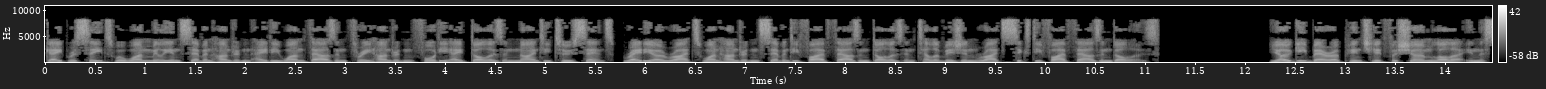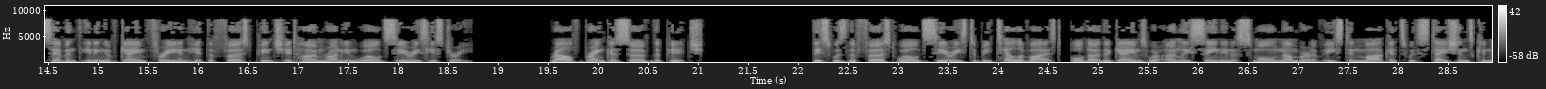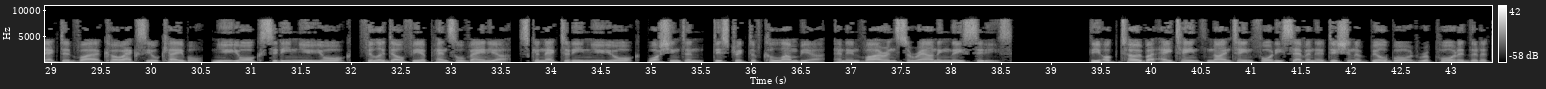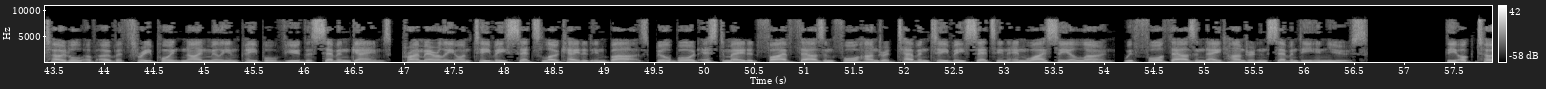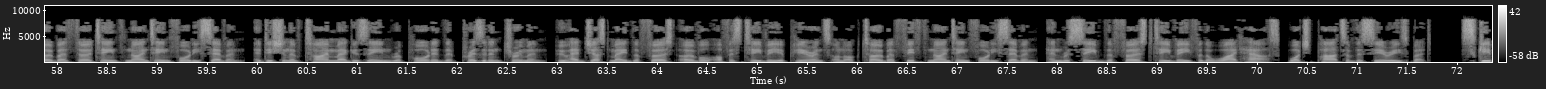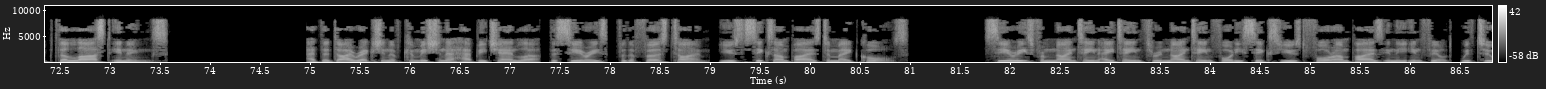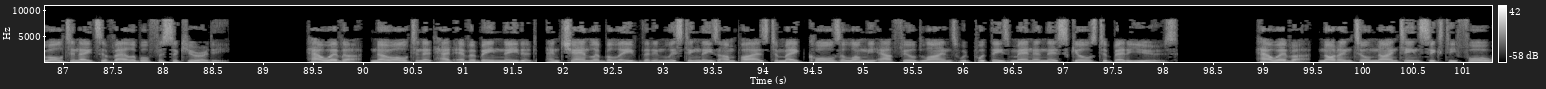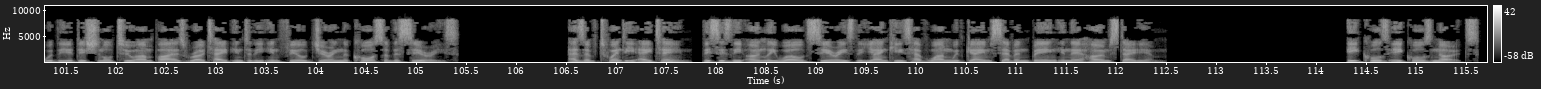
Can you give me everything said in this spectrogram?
gate receipts were $1,781,348.92, radio rights $175,000 and television rights $65,000. Yogi Berra pinch hit for Sherm Lollar in the seventh inning of Game 3 and hit the first pinch hit home run in World Series history. Ralph Branca served the pitch. This was the first World Series to be televised, although the games were only seen in a small number of eastern markets with stations connected via coaxial cable, New York City, New York, Philadelphia, Pennsylvania, Schenectady, New York, Washington, District of Columbia, and environs surrounding these cities. The October 18, 1947 edition of Billboard reported that a total of over 3.9 million people viewed the seven games, primarily on TV sets located in bars Billboard estimated 5,400 tavern TV sets in NYC alone, with 4,870 in use. The October 13, 1947, edition of Time magazine reported that President Truman, who had just made the first Oval Office TV appearance on October 5, 1947, and received the first TV for the White House, watched parts of the series but «skipped the last innings». At the direction of Commissioner Happy Chandler, the series, for the first time, used six umpires to make calls. Series from 1918 through 1946 used four umpires in the infield, with two alternates available for security. However, no alternate had ever been needed, and Chandler believed that enlisting these umpires to make calls along the outfield lines would put these men and their skills to better use. However, not until 1964 would the additional two umpires rotate into the infield during the course of the series. As of 2018, this is the only World Series the Yankees have won with Game 7 being in their home stadium. Notes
